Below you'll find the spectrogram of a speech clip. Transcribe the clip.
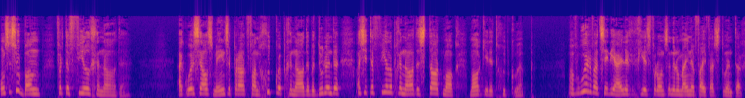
Ons is so bang vir te veel genade. Ek hoor selfs mense praat van goedkoop genade bedoelende as jy te veel op genade staat maak, maak jy dit goedkoop. Maar hoor wat sê die Heilige Gees vir ons in Romeine 5:20.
